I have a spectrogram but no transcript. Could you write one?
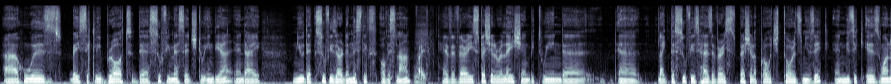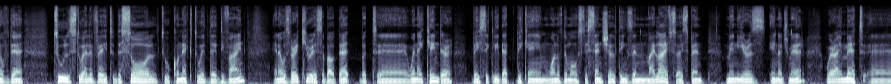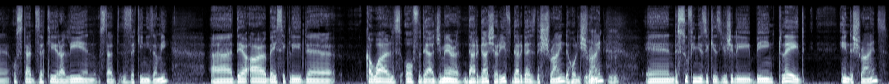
uh, who has basically brought the Sufi message to India, and I knew that Sufis are the mystics of Islam. Right. Have a very special relation between the, uh, like the Sufis has a very special approach towards music, and music is one of the tools to elevate the soul, to connect with the divine. And I was very curious about that. But uh, when I came there, basically that became one of the most essential things in my life. So I spent many years in Ajmer, where I met uh, Ustad Zakir Ali and Ustad Zaki Nizami. Uh, there are basically the qawwals of the Ajmer Dargah Sharif. Dargah is the shrine, the holy Mm-hmm. shrine. And the Sufi music is usually being played in the shrines.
